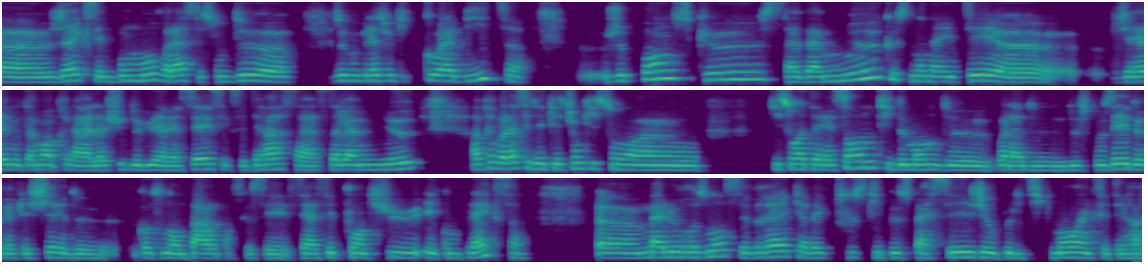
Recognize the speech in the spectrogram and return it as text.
Euh, je dirais que c'est le bon mot. Voilà, ce sont deux, deux populations qui cohabitent. Je pense que ça va mieux que ce n'en a été, je dirais notamment après la, la chute de l'URSS, etc. Ça, ça, va mieux. Après, voilà, c'est des questions qui sont qui sont intéressantes, qui demandent de, voilà, de, se poser, de réfléchir et de, quand on en parle, parce que c'est assez pointu et complexe. Euh, malheureusement, c'est vrai qu'avec tout ce qui peut se passer géopolitiquement, etc.,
